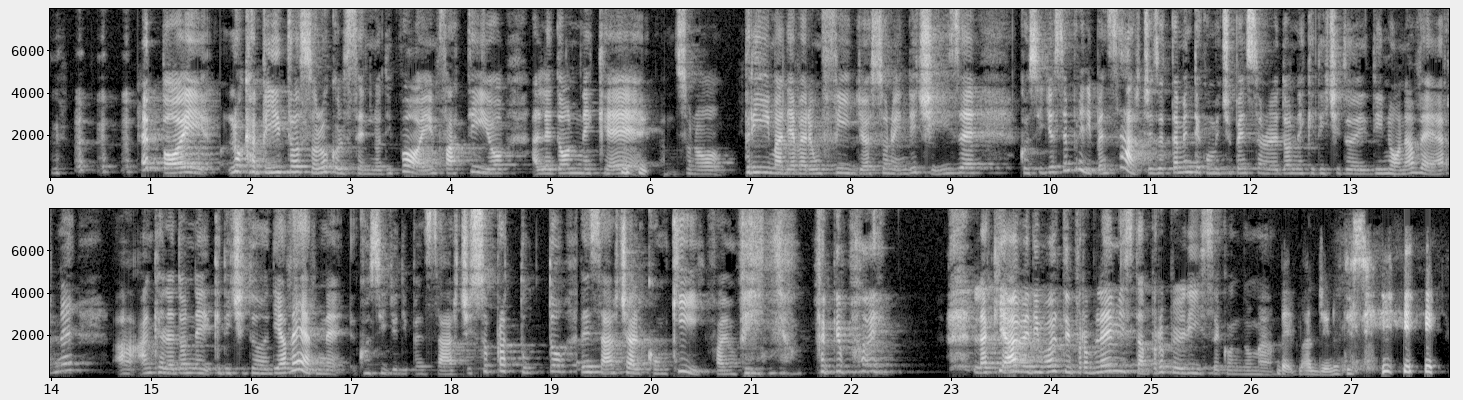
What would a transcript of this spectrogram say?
e poi l'ho capito solo col senno di poi, infatti io alle donne che sono prima di avere un figlio e sono indecise, consiglio sempre di pensarci, esattamente come ci pensano le donne che decidono di non averne, anche alle donne che decidono di averne consiglio di pensarci, soprattutto pensarci al con chi fai un figlio, perché poi la chiave di molti problemi sta proprio lì, secondo me. Beh, immagino di sì.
